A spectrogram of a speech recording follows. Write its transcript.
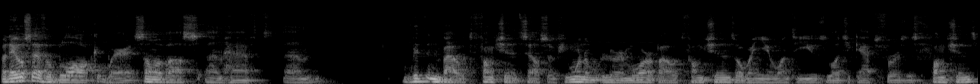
But they also have a blog where some of us um, have um, written about function itself. So if you want to learn more about functions or when you want to use logic apps versus functions,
